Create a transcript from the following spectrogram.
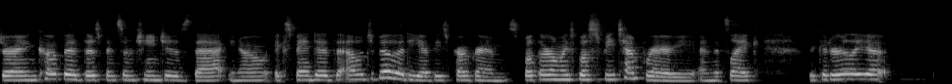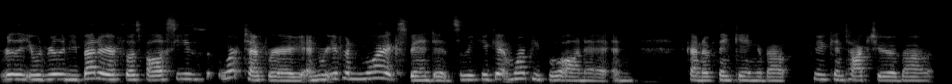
during COVID, there's been some changes that, you know, expanded the eligibility of these programs, but they're only supposed to be temporary. And it's like, we could really, uh, really, it would really be better if those policies weren't temporary and were even more expanded so we could get more people on it and kind of thinking about who you can talk to about,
